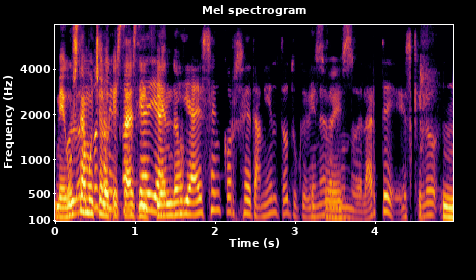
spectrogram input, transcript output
me gusta mucho lo que estás diciendo. Y a, ese encorsetamiento, tú que vienes del mundo del arte, es que lo, mm.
